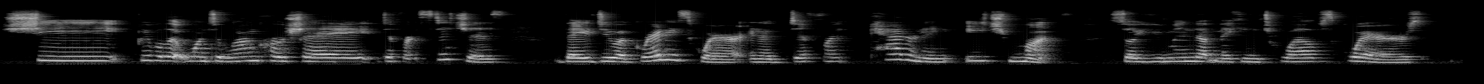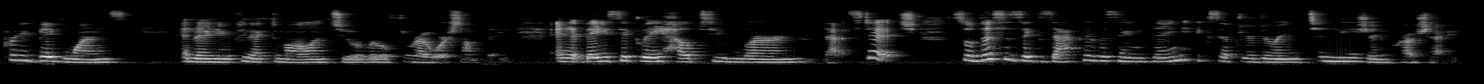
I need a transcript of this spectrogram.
She, people that want to learn crochet different stitches, they do a granny square in a different patterning each month. So you end up making 12 squares, pretty big ones, and then you connect them all into a little throw or something. And it basically helps you learn that stitch. So this is exactly the same thing, except you're doing Tunisian crochet.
